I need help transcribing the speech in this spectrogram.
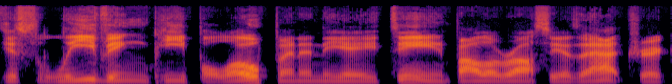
just leaving people open in the 18 Paolo Rossi has a hat trick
